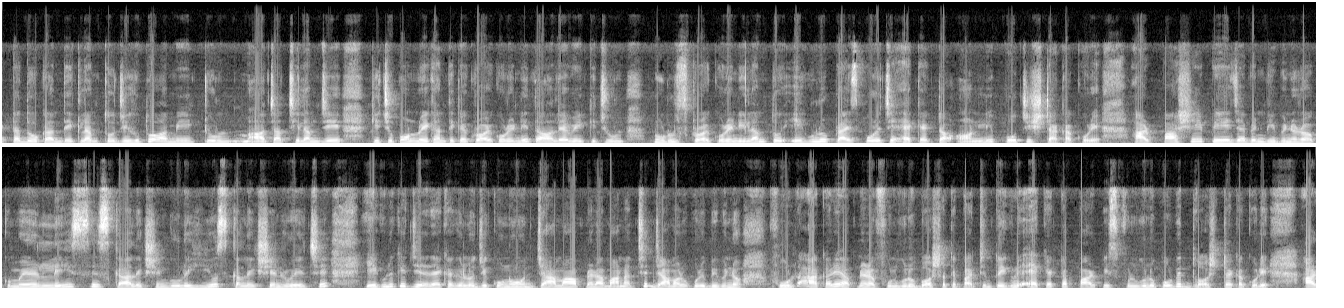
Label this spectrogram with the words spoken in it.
একটা দোকান দেখলাম তো, যেহেতু আমি একটু চাচ্ছিলাম যে কিছু পণ্য এখান থেকে ক্রয় করে নিই, তাহলে আমি কিছু নুডলস ক্রয় করে নিলাম। তো এগুলোর প্রাইস পড়েছে এক একটা অনলি পঁচিশ টাকা করে। আর পাশেই পেয়ে যাবেন বিভিন্ন রকমের লেসেস কালেকশনগুলো হিউজ কালেকশন রয়েছে। এগুলোকে যে দেখা গেল যে কোনো জামা আপনারা বানাচ্ছেন, জামার উপরে বিভিন্ন ফুল আকারে আপনারা ফুলগুলো বসাতে পারছেন। তো এগুলো এক একটা পার পিস ফুলগুলো পড়বে দশ টাকা করে। আর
